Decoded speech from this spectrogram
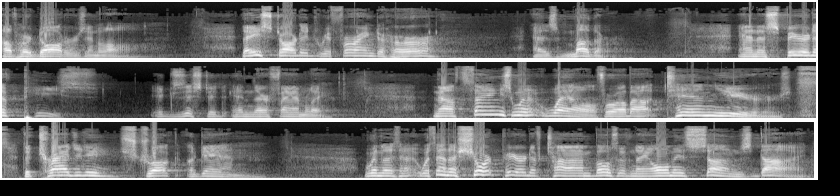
of her daughters in law. They started referring to her as mother, and a spirit of peace existed in their family. Now, things went well for about 10 years. The tragedy struck again. When Within a short period of time, both of Naomi's sons died.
